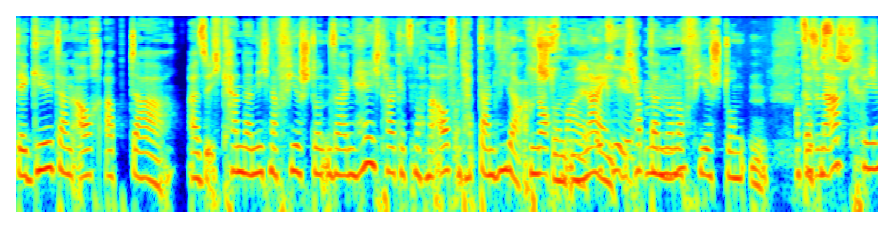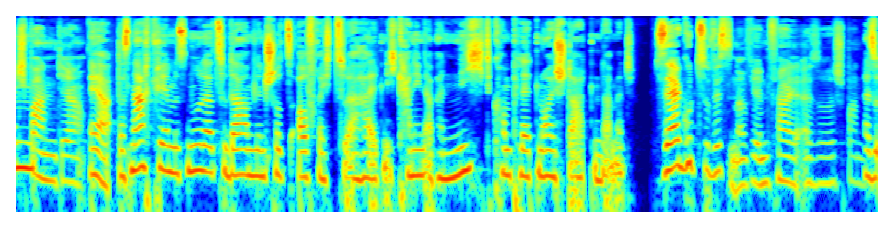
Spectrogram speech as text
der gilt dann auch ab da. Also ich kann dann nicht nach vier Stunden sagen, hey, ich trage jetzt nochmal auf und habe dann wieder acht Noch Stunden. Nein, okay, ich habe dann mhm. nur noch vier Stunden. Okay, das, das ist Nachcremen, spannend, ja. ja, das Nachcremen ist nur dazu da, um den Schutz aufrecht zu erhalten. Ich kann ihn aber nicht komplett neu starten damit. Sehr gut zu wissen, auf jeden Fall. Also spannend. Also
